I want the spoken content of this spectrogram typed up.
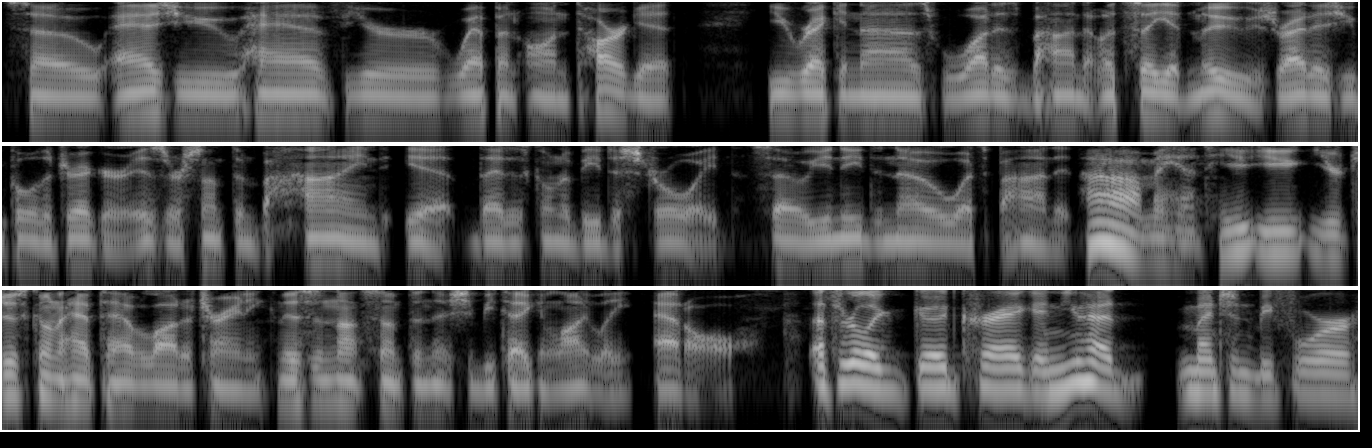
So as you have your weapon on target, you recognize what is behind it. Let's say it moves right as you pull the trigger. Is there something behind it that is going to be destroyed? So you need to know what's behind it. Oh man, you, you you're just going to have to have a lot of training. This is not something that should be taken lightly at all. That's really good, Craig. And you had mentioned before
